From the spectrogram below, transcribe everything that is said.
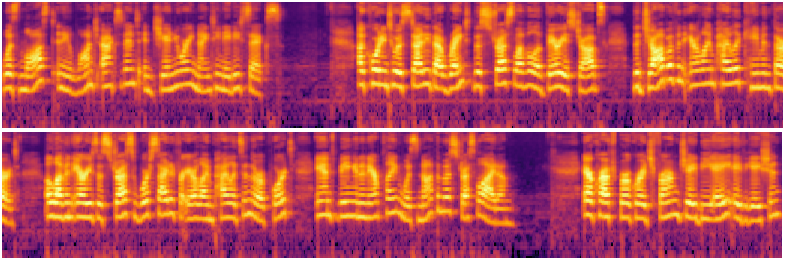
was lost in a launch accident in January 1986. According to a study that ranked the stress level of various jobs, the job of an airline pilot came in third. 11 areas of stress were cited for airline pilots in the report, and being in an airplane was not the most stressful item. Aircraft brokerage firm JBA Aviation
